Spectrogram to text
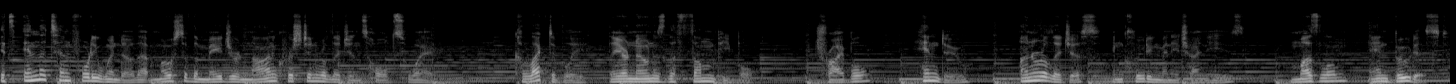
It's in the 1040 window that most of the major non Christian religions hold sway. Collectively, they are known as the Thumb people tribal, Hindu, unreligious, including many Chinese, Muslim, and Buddhist.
